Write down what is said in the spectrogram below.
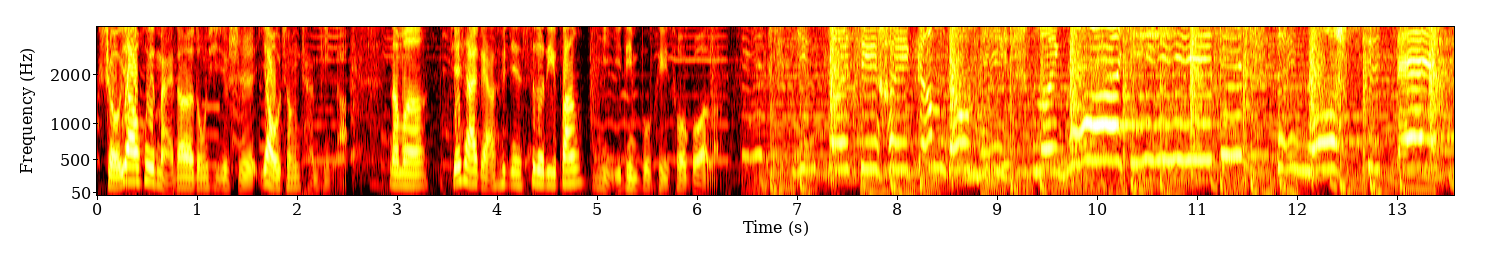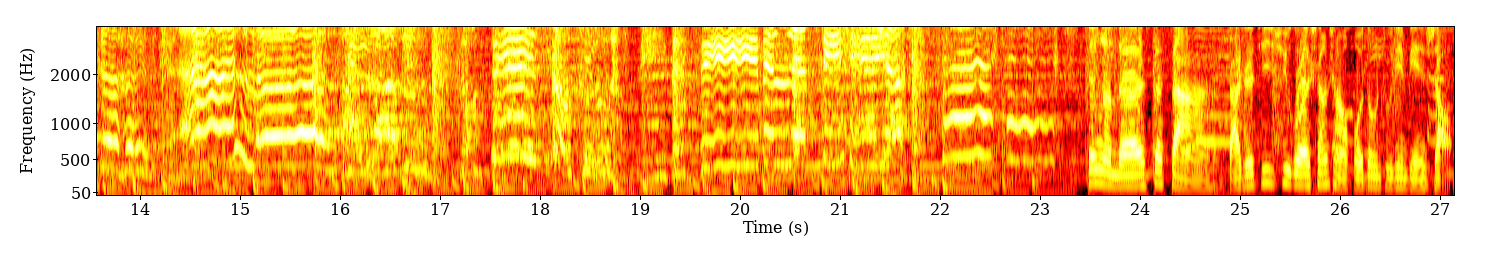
首要会买到的东西，就是药妆产品啊。那么接下来给大家推荐四个地方，你一定不可以错过了。香港的 Sasa 打折季去过商场活动逐渐变少。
